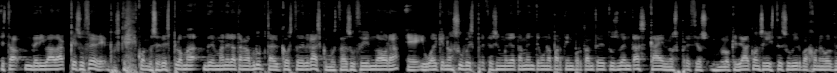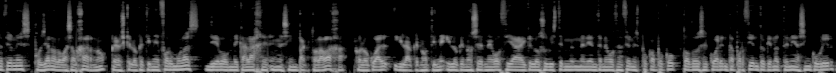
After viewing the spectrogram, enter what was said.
Esta derivada, ¿qué sucede? Pues que cuando se desploma de manera tan abrupta el coste del gas como está sucediendo ahora, eh, igual que no subes precios inmediatamente en una parte importante de tus ventas, caen los precios. Lo que ya conseguiste subir bajo negociaciones, pues ya no lo vas a bajar, ¿no? Pero es que lo que tiene fórmulas lleva un decalaje en ese impacto a la baja. Con lo cual, y lo que no tiene, y lo que no se negocia y que lo subiste mediante negociaciones poco a poco, todo ese 40% que no tenías sin cubrir,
